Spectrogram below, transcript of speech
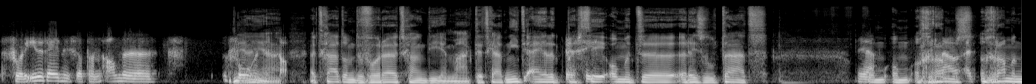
Voor iedereen is dat een andere Ja, volgende ja. stap. Het gaat om de vooruitgang die je maakt. Het gaat niet eigenlijk per se om het eh, resultaat. Ja. Om, om grams, Nou, het- grammen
